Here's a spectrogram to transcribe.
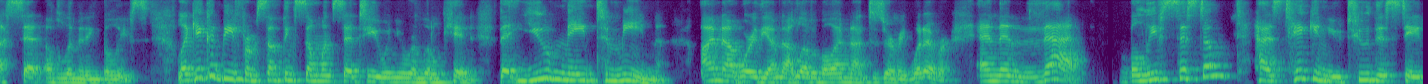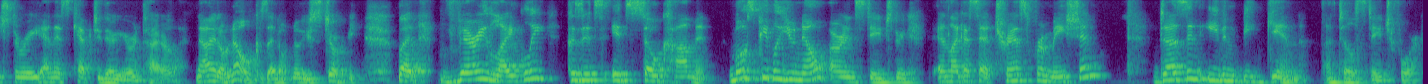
a set of limiting beliefs. Like it could be from something someone said to you when you were a little kid that you made to mean i'm not worthy i'm not lovable i'm not deserving whatever. And then that belief system has taken you to this stage three and has kept you there your entire life. Now i don't know because i don't know your story but very likely because it's it's so common. Most people you know are in stage three. And like i said transformation doesn't even begin until stage four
